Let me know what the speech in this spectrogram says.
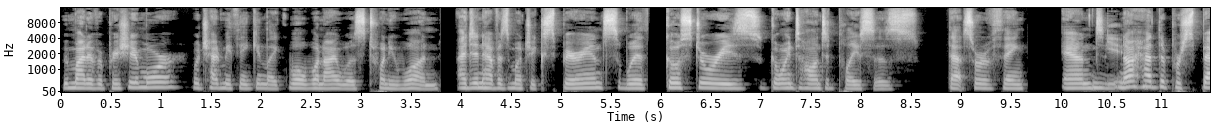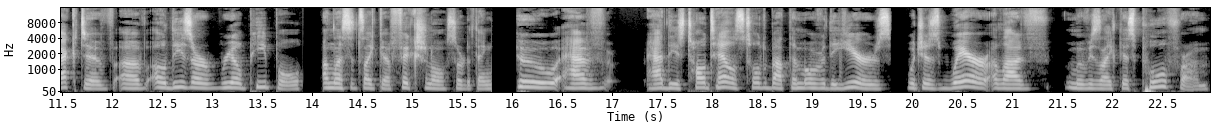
we might have appreciated more, which had me thinking, like, well, when I was 21, I didn't have as much experience with ghost stories, going to haunted places, that sort of thing, and Yeah. not had the perspective of, oh, these are real people, unless it's like a fictional sort of thing, who have had these tall tales told about them over the years, which is where a lot of movies like this pull from.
